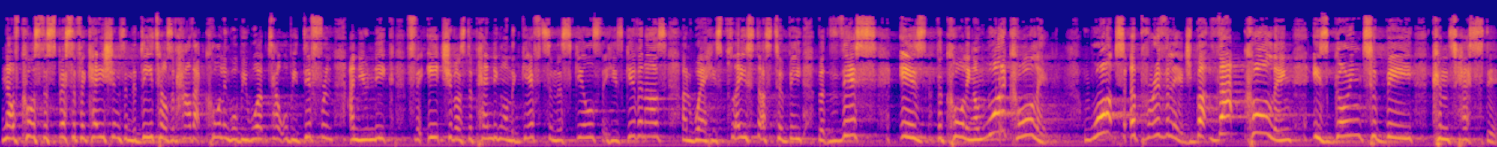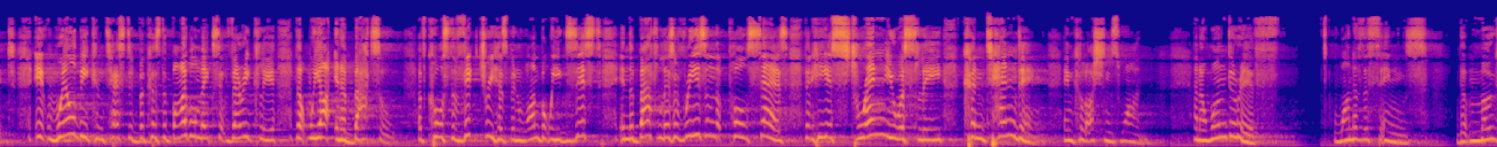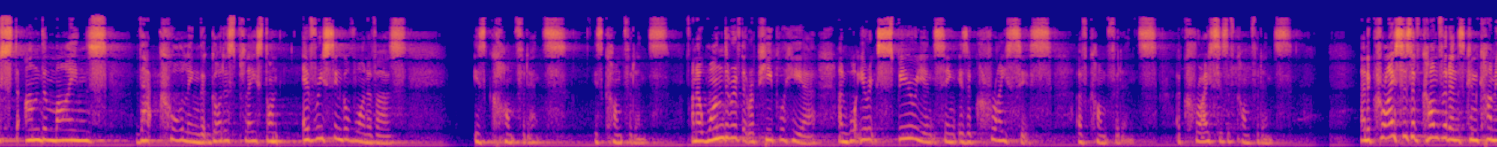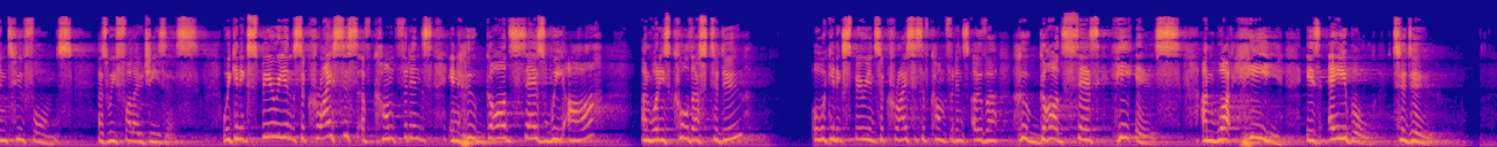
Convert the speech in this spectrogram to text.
Now, of course, the specifications and the details of how that calling will be worked out will be different and unique for each of us, depending on the gifts and the skills that He's given us and where He's placed us to be. But this is the calling. And what a calling! What a privilege. But that calling is going to be contested. It will be contested because the Bible makes it very clear that we are in a battle. Of course, the victory has been won, but we exist in the battle. There's a reason that Paul says that he is strenuously contending in Colossians 1. And I wonder if one of the things that most undermines that calling that God has placed on every single one of us is confidence, is confidence. And I wonder if there are people here and what you're experiencing is a crisis of confidence a crisis of confidence. And a crisis of confidence can come in two forms as we follow Jesus. We can experience a crisis of confidence in who God says we are and what He's called us to do. Or we can experience a crisis of confidence over who God says He is and what He is able to do.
